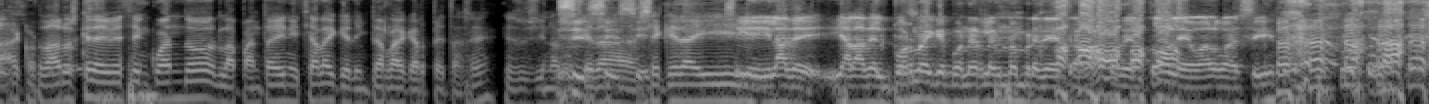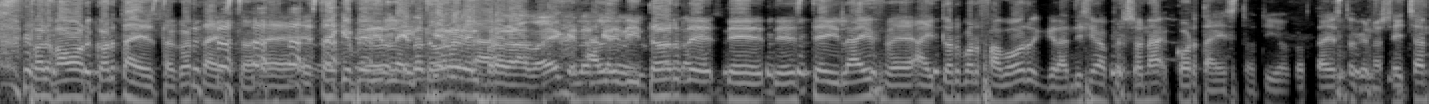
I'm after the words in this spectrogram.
Acordaros que de vez en cuando la pantalla inicial hay que limpiar las carpetas, ¿eh? que eso si no se, queda, se, queda, ahí. Sí, y, la de, y a la del porno hay que ponerle un nombre de trabajo del cole o algo así. por favor, corta esto, corta esto. Eh, esto hay que pedirle que no el programa, ¿eh? al editor de, de, de, Stay Live, eh, Aitor, por favor, grandísima persona, corta esto, tío, corta esto que nos echan.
